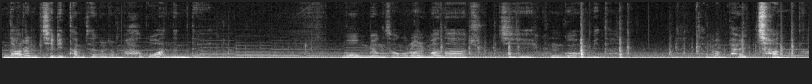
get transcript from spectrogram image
나름 지리 탐색을 좀 하고 왔는데 모험 명성을 얼마나 줄지 궁금합니다. 38,000.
